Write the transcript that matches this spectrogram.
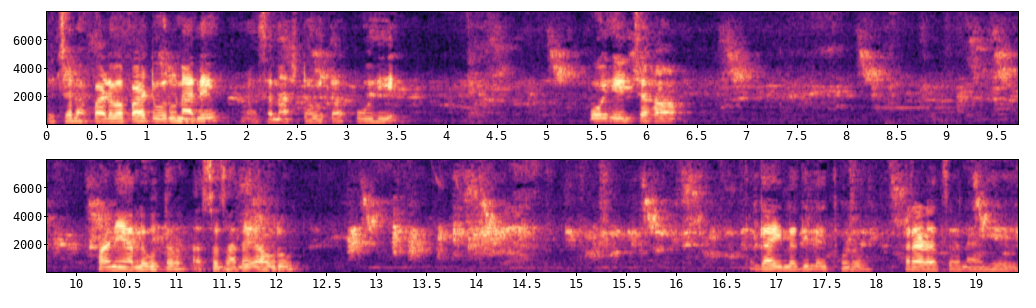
तर चला पाडवा पाठवरून आले. असा नाश्ता होता. पोहे. पोहे चहा. पाणी आलं होतं. असं झालं आहे आवरून गाईला दिलं आहे थोडं फराळाचं नाही हे.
